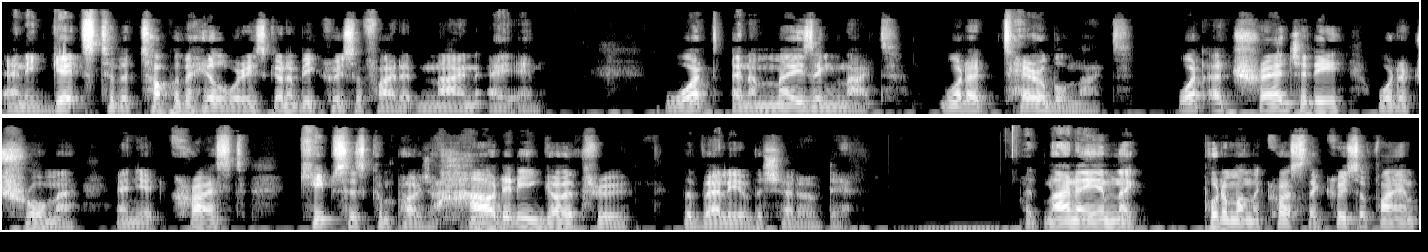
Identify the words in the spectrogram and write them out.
And he gets to the top of the hill where he's going to be crucified at 9 a.m. What an amazing night! What a terrible night! What a tragedy, what a trauma, and yet Christ keeps his composure. How did he go through the valley of the shadow of death? At 9 a.m., they put him on the cross, they crucify him.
